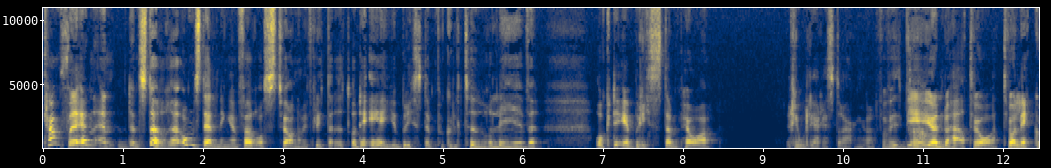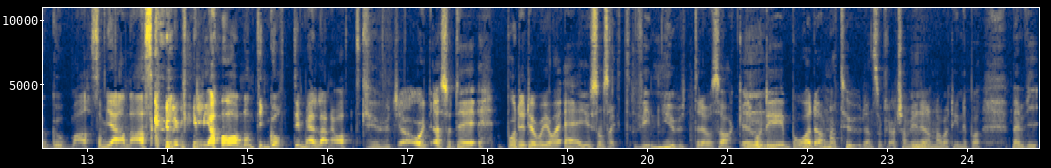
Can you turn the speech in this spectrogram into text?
kanske en, en, den större omställningen för oss två när vi flyttade ut och det är ju bristen på kulturliv och det är bristen på roliga restauranger. För vi, vi är ju ändå här två, två läckergummar som gärna skulle vilja ha någonting gott emellanåt. Gud ja, och alltså det, både du och jag är ju som sagt, vi njuter av saker Mm. och det är både av naturen såklart som vi Mm. redan har varit inne på. Men vi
